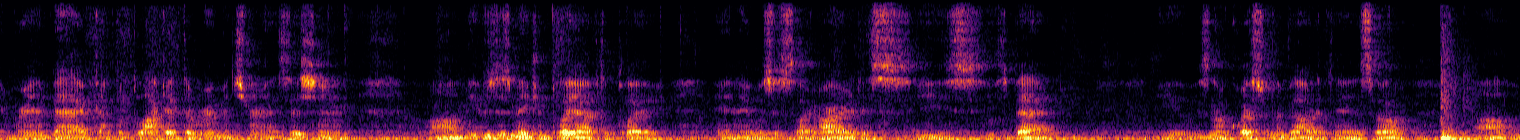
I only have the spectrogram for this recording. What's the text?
and ran back, got the block at the rim in transition. Um, he was just making play after play, and it was just like, all right, this he's he's bad. There was no question about it then. So um,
